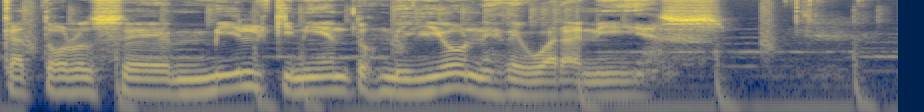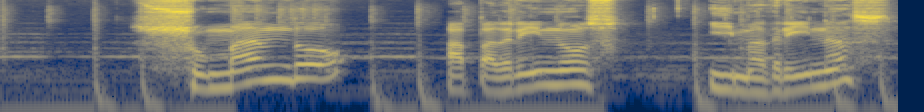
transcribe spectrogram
14.500 millones de guaraníes. Sumando a padrinos y madrinas,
